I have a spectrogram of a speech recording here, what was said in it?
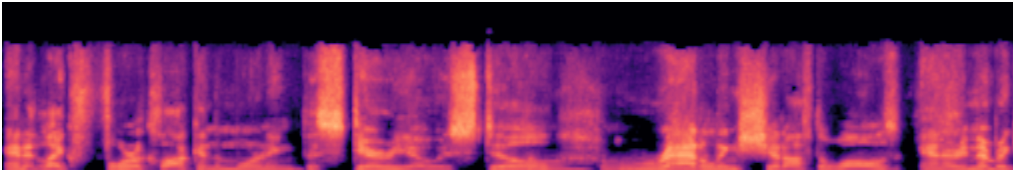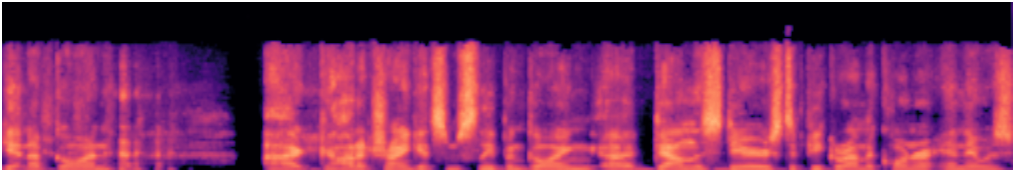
And at like four o'clock in the morning, the stereo is still boom. rattling shit off the walls. And I remember getting up going, I gotta try and get some sleep and going uh, down the stairs to peek around the corner, and there was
